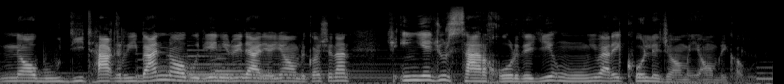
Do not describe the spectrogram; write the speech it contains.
نابودی تقریبا نابودی نیروی دریایی آمریکا شدن که این یه جور سرخوردگی عمومی برای کل جامعه آمریکا بود.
